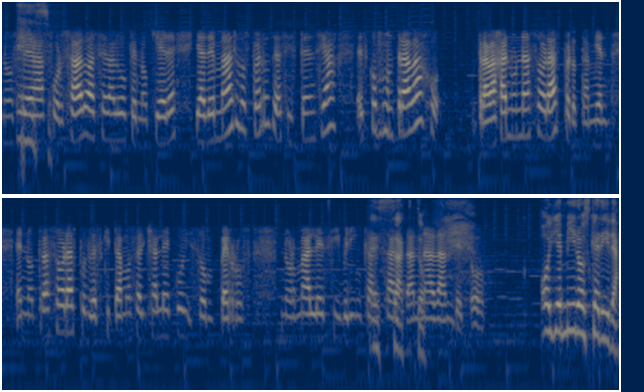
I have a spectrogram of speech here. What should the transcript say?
no sea forzado a hacer algo que no quiere y además los perros de asistencia es como un trabajo trabajan unas horas, pero también en otras horas pues les quitamos el chaleco y son perros normales y brincan, saltan, nadan de todo. Oye, Miros, querida,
